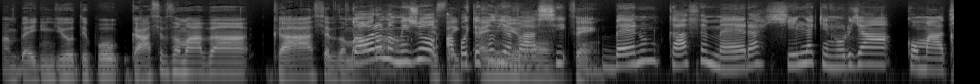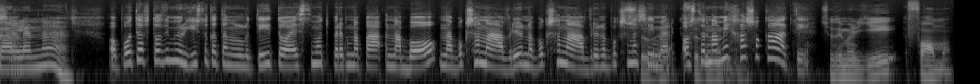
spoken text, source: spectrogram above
I'm begging you, τύπου κάθε εβδομάδα, κάθε εβδομάδα. Τώρα νομίζω it's like από ό,τι a έχω new διαβάσει thing. μπαίνουν κάθε μέρα χίλια καινούρια κομμάτια. Καλέ, ναι. Οπότε αυτό δημιουργεί στον καταναλωτή το αίσθημα ότι πρέπει να, πά- να μπω, να μπω ξανά αύριο, να μπω ξανά αύριο, να μπω ξανά Σου δε- σήμερα, σου ώστε να μην δημιουργεί. χάσω κάτι. Σου δημιουργεί φόμο.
